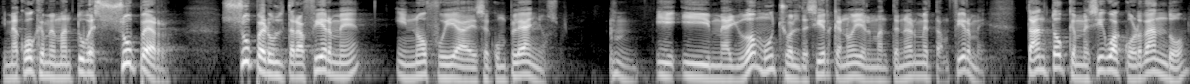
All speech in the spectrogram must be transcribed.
Y me acuerdo que me mantuve súper, súper ultra firme y no fui a ese cumpleaños. Y, me ayudó mucho el decir que no y el mantenerme tan firme. Tanto que me sigo acordando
